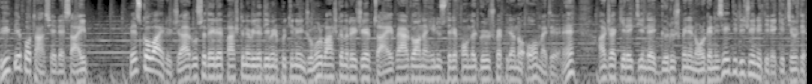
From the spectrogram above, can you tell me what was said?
büyük bir potansiyele sahip. Peskov ayrıca Rusya Devlet Başkanı Vladimir Putin'in Cumhurbaşkanı Recep Tayyip Erdoğan'a henüz telefonda görüşme planı olmadığını ancak gerektiğinde görüşmenin organize edileceğini dile getirdi.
